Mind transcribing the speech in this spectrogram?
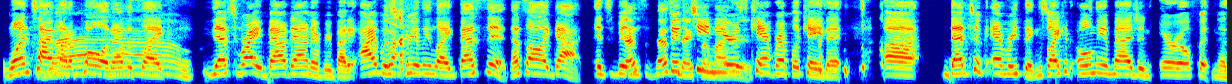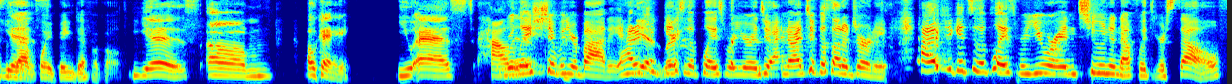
one time wow. on a pole and I was like, that's right, bow down everybody. I was really like, that's it. That's all I got. It's been that's, that's 15 years, can't replicate it. Uh, that took everything. So I can only imagine aerial fitness yes. at that point being difficult. Yes. Um, okay. You asked how relationship I- with your body. How did yeah, you get to the place where you're in tune? I know I took us on a journey. How did you get to the place where you were in tune enough with yourself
